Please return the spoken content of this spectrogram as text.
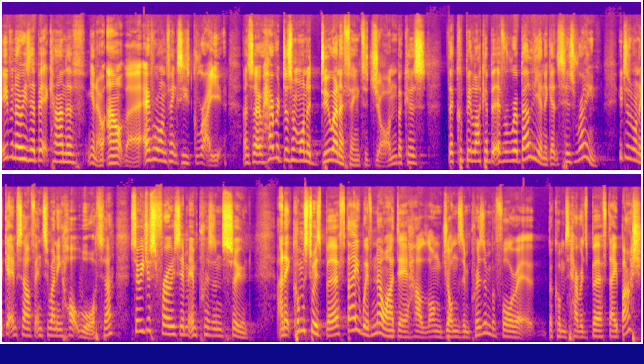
even though he's a bit kind of, you know, out there, everyone thinks he's great. And so Herod doesn't want to do anything to John because there could be like a bit of a rebellion against his reign. He doesn't want to get himself into any hot water, so he just throws him in prison soon. And it comes to his birthday. We've no idea how long John's in prison before it becomes Herod's birthday bash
